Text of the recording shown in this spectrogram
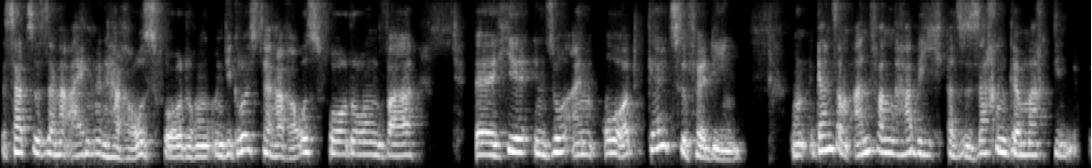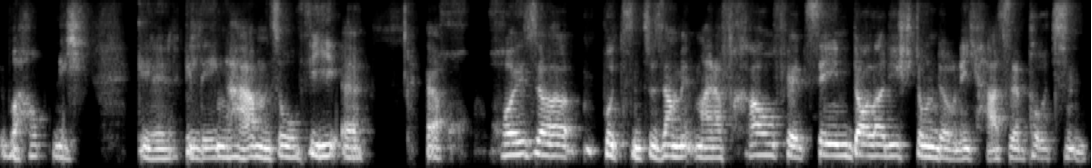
es hat so seine eigenen Herausforderungen. Und die größte Herausforderung war, äh, hier in so einem Ort Geld zu verdienen. Und ganz am Anfang habe ich also Sachen gemacht, die überhaupt nicht ge gelegen haben, so wie äh, Häuser putzen zusammen mit meiner Frau für 10 Dollar die Stunde und ich hasse putzen.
